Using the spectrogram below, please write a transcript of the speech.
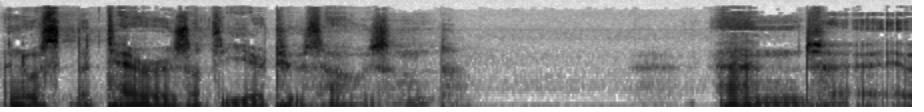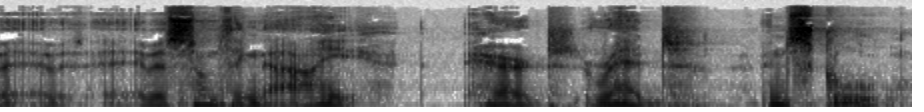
And it was The Terrors of the Year 2000. And uh, it, it was something that I heard read in school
